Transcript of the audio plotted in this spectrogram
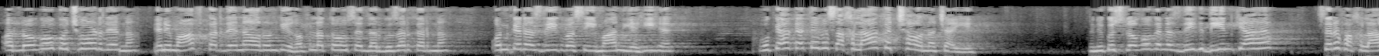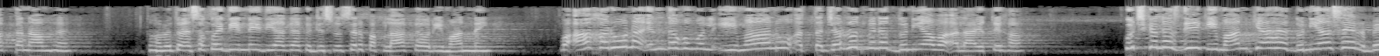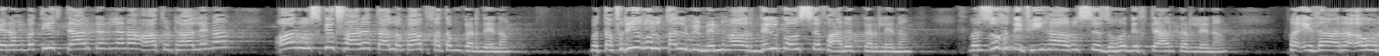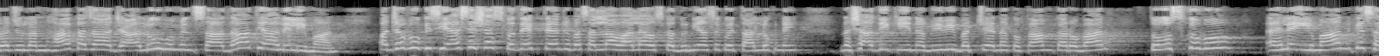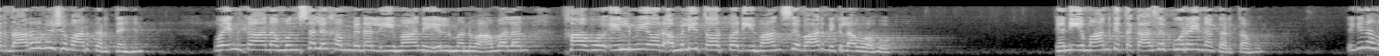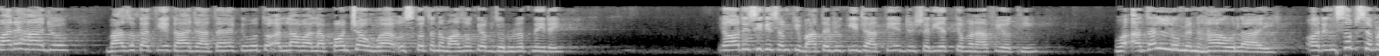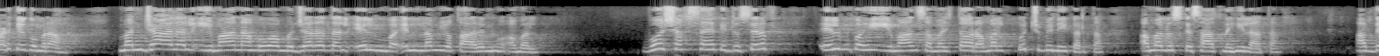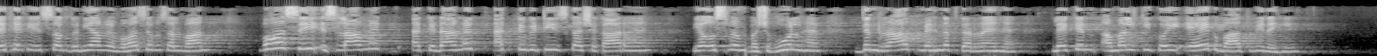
اور لوگوں کو چھوڑ دینا یعنی معاف کر دینا اور ان کی غفلتوں سے درگزر کرنا، ان کے نزدیک بس ایمان یہی ہے۔ وہ کیا کہتے ہیں؟ بس اخلاق اچھا ہونا چاہیے۔ یعنی کچھ لوگوں کے نزدیک دین کیا ہے؟ صرف اخلاق کا نام ہے۔ تو ہمیں تو ایسا کوئی دین نہیں دیا گیا کہ جس میں صرف اخلاق ہے اور ایمان نہیں۔ وہ آخرون اندہم المان تجرد منت دنیا و علائقہ کچھ کے نزدیک ایمان کیا ہے؟ دنیا سے بے رغبتی اختیار کر لینا، ہاتھ اٹھا لینا اور اس کے سارے تعلقات ختم کر دینا۔ وہ تفریح القلب منہا اور دل کو اس سے فارغ کر لینا۔ وہ زہد فیحا اور اس سے زہد اختیار کر لینا۔ سادات ایمان اور جب وہ کسی ایسے شخص کو دیکھتے ہیں جو بس اللہ والا ہے، اس کا دنیا سے کوئی تعلق نہیں، نہ شادی کی، نہ بیوی، بچے، نہ کوئی کام کاروبار، تو اس کو وہ اہل ایمان کے سرداروں میں شمار کرتے ہیں۔ وہ ان کا نہ منسلک من المان علم و عمل خواہ وہ علمی اور عملی طور پر ایمان سے باہر نکلا ہوا ہو۔ یعنی ایمان کے تقاضے پورے ہی نہ کرتا ہو۔ لیکن ہمارے ہاں جو بعض اوقات یہ کہا جاتا ہے کہ وہ تو اللہ والا پہنچا ہوا ہے، اس کو تو نمازوں کی اب ضرورت نہیں رہی۔ یا اور اسی قسم کی باتیں جو کی جاتی ہیں جو شریعت کے منافی ہوتی ہیں۔ وہ عدل منہا الائی اور ان سب سے بڑھ کے گمراہ۔ منجا المان ہوا مجرد العلم و علم یقارن ہو عمل۔ وہ شخص ہے کہ جو صرف علم کو ہی ایمان سمجھتا اور عمل کچھ بھی نہیں کرتا، عمل اس کے ساتھ نہیں لاتا۔ آپ دیکھیں کہ اس وقت دنیا میں بہت سے مسلمان، بہت سی اسلامک اکیڈیمک ایکٹیویٹیز کا شکار ہیں۔ یا اس میں مشغول ہیں، دن رات محنت کر رہے ہیں، لیکن عمل کی کوئی ایک بات بھی نہیں۔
